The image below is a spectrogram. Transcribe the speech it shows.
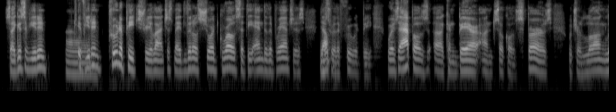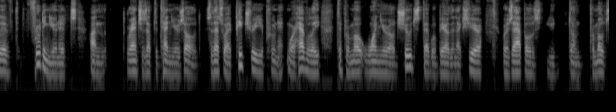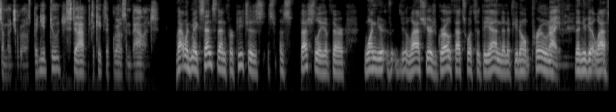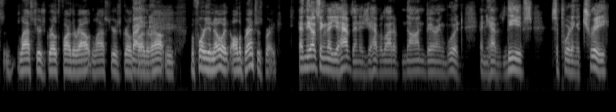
So I guess if you didn't if you oh. didn't prune a peach tree a lot, just made little short growths at the end of the branches, that's yep. where the fruit would be. Whereas apples uh, can bear on so-called spurs, which are long-lived fruiting units on branches up to 10 years old. So that's why a peach tree you prune more heavily to promote one-year-old shoots that will bear the next year, whereas apples you don't promote so much growth, but you do still have to keep the growth in balance. That would make sense then for peaches, especially if they're one year last year's growth that's what's at the end. And if you don't prune right. then you get last last year's growth farther out and last year's growth right. farther out. And before you know it all the branches break. And the other thing that you have then is you have a lot of non-bearing wood and you have leaves supporting a tree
